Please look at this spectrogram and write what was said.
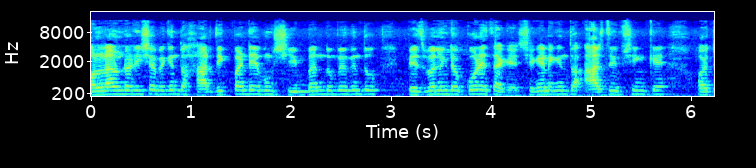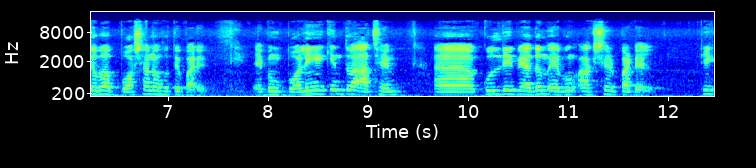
অলরাউন্ডার হিসেবে কিন্তু হার্দিক পান্ডে এবং শিববান দুবেও কিন্তু পেস বোলিংটা করে থাকে, সেখানে কিন্তু আজদীপ সিংকে হয়তোবা বসানো হতে পারে এবং বোলিংয়ে কিন্তু আছে কুলদীপ যাদব এবং অক্ষর পাটেল, ঠিক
